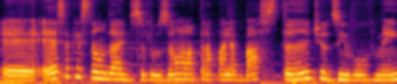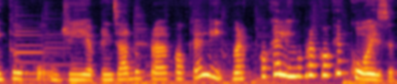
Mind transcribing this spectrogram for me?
É, essa questão da desilusão ela atrapalha bastante o desenvolvimento de aprendizado para qualquer para qualquer língua, para qualquer coisa.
